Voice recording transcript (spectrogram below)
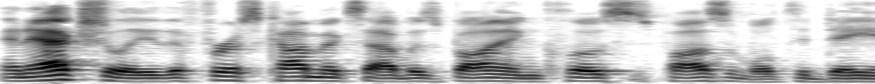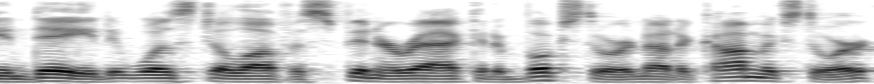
and actually the first comics I was buying close as possible to day and date, it was still off a spinner rack at a bookstore, not a comic store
